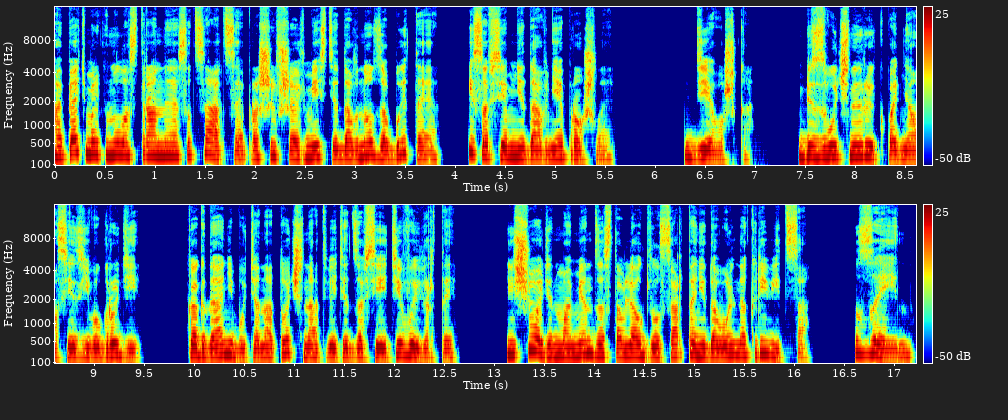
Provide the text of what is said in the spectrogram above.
Опять мелькнула странная ассоциация, прошившая вместе давно забытое и совсем недавнее прошлое. Девушка. Беззвучный рык поднялся из его груди. Когда-нибудь она точно ответит за все эти выверты. Еще один момент заставлял Гилсарта недовольно кривиться. Зейн.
